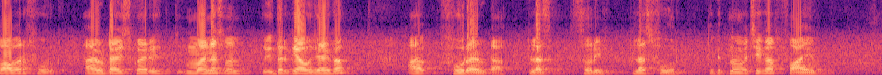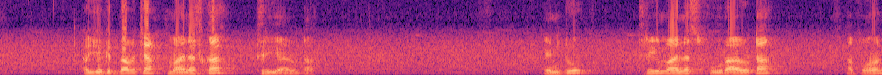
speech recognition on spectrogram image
power four iota square minus one तो इधर क्या हो जाएगा? Four iota plus sorry plus four तो कितना बचेगा? फाइव और ये कितना बचा? माइनस का three iota into three minus four iota upon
